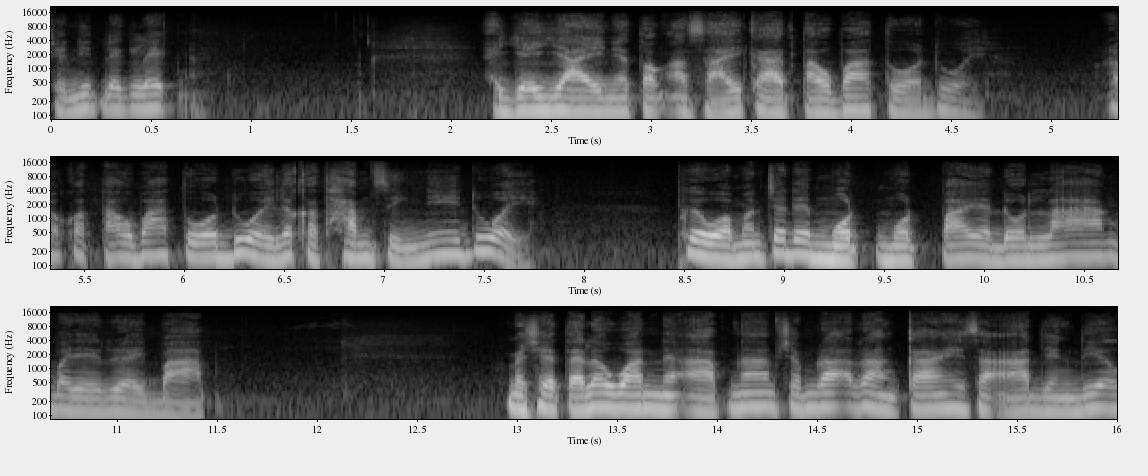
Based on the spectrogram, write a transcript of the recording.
ชนิดเล็กๆไอใหญ่ๆเนี่ยต้องอาศัยการเตาบ้าตัวด้วย แล้วก็เตาบ้าตัวด้วย แล้วก็ทำสิ่งนี้ด้วย เพื่อว่ามันจะได้หมดหมดไปโดนล้างไปเรื่อยๆบาป ไม่ใช่แต่ละวันเนี่ยอาบน้ำชำระร่างกายให้สะอาดอย่างเดียว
